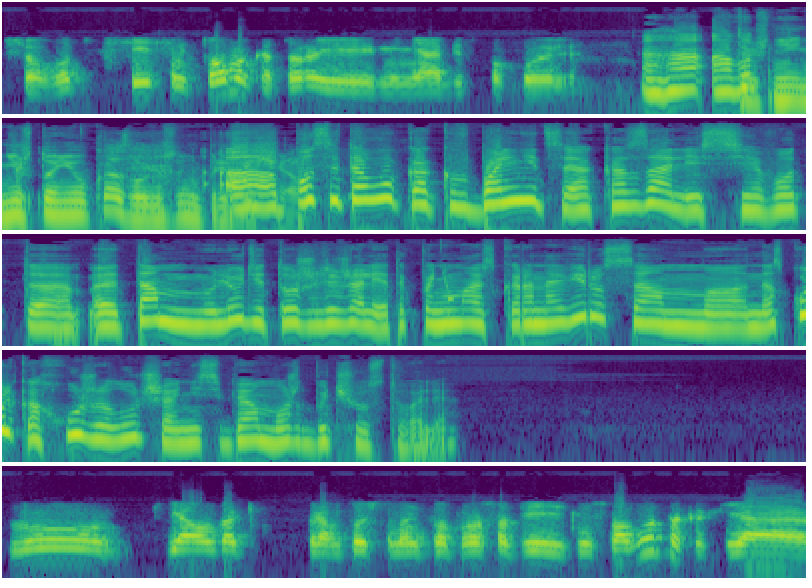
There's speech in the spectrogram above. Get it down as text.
Все, вот все симптомы, которые меня беспокоили. Ага, а То вот есть ни- ничто не указывало, ничто не а, предвещало. после того, как в больнице оказались, вот э, э, там люди тоже лежали, я так понимаю, с коронавирусом, э, насколько хуже, лучше они себя, может быть, чувствовали? Ну, я вам так прям точно на этот вопрос ответить не смогу, так как я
